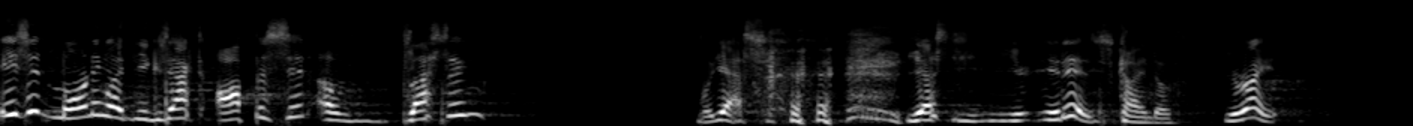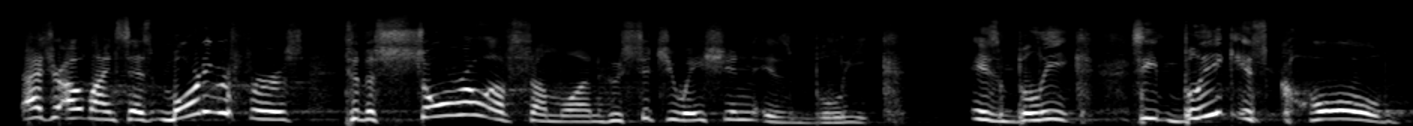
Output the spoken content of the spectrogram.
Isn't mourning like the exact opposite of blessing? Well, yes. yes, it is, kind of. You're right. As your outline says, mourning refers to the sorrow of someone whose situation is bleak. Is bleak. See, bleak is cold.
